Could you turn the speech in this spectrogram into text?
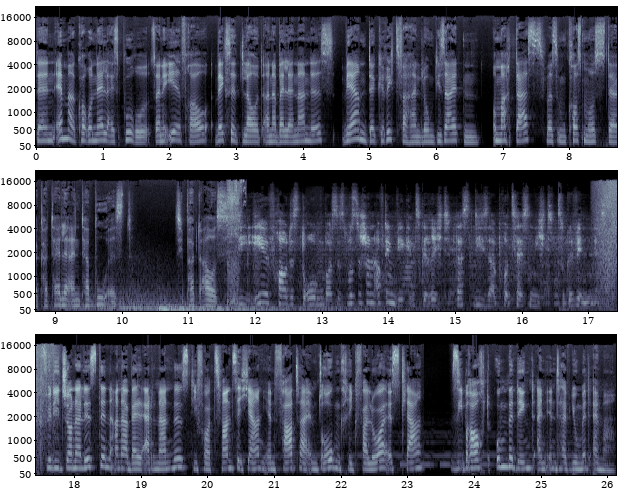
Denn Emma Coronel Aispuro, seine Ehefrau, wechselt laut Annabelle Hernandez während der Gerichtsverhandlung die Seiten und macht das, was im Kosmos der Kartelle ein Tabu ist. Sie packt aus. Die Ehefrau des Drogenbosses wusste schon auf dem Weg ins Gericht, dass dieser Prozess nicht zu gewinnen ist. Für die Journalistin Annabelle Hernandez, die vor 20 Jahren ihren Vater im Drogenkrieg verlor, ist klar, sie braucht unbedingt ein Interview mit Emma.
